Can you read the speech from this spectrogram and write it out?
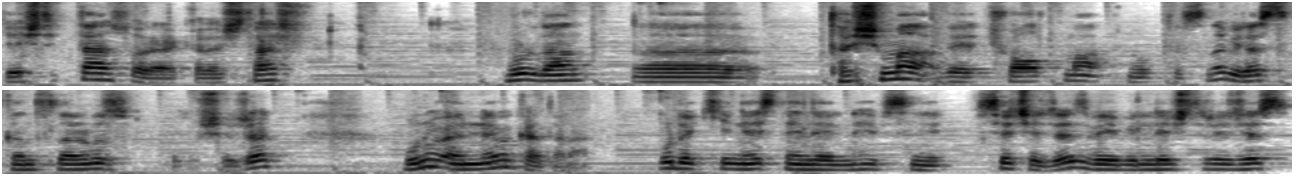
geçtikten sonra arkadaşlar buradan e, taşıma ve çoğaltma noktasında biraz sıkıntılarımız oluşacak. Bunu önlemek adına buradaki nesnelerin hepsini seçeceğiz ve birleştireceğiz.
